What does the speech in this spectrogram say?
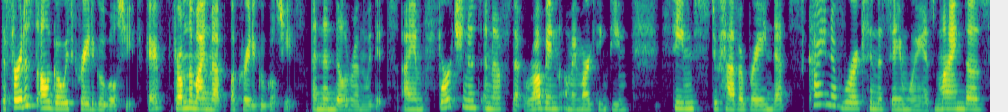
The furthest I'll go is create a Google Sheet, okay? From the mind map, I'll create a Google Sheet and then they'll run with it. I am fortunate enough that Robin on my marketing team seems to have a brain that's kind of works in the same way as mine does.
